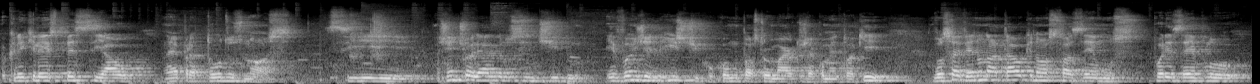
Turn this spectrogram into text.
eu creio que ele é especial, né, para todos nós. Se a gente olhar pelo sentido evangelístico, como o pastor Marcos já comentou aqui, você ver no Natal que nós fazemos, por exemplo,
